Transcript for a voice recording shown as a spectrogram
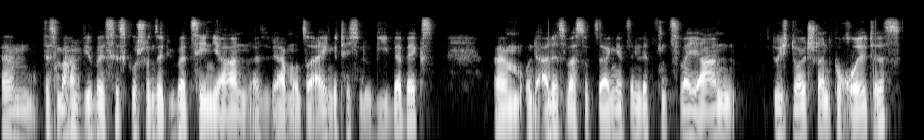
ähm, das machen wir bei Cisco schon seit über zehn Jahren. Also wir haben unsere eigene Technologie WebEx ähm, und alles, was sozusagen jetzt in den letzten zwei Jahren durch Deutschland gerollt ist.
